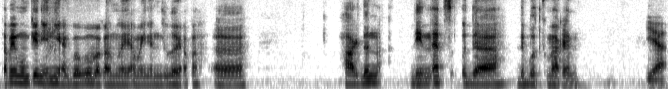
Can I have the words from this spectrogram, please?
Tapi mungkin ini ya, gue bakal mulai mainin dulu ya apa. eh Harden di Nets udah debut kemarin. Iya.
